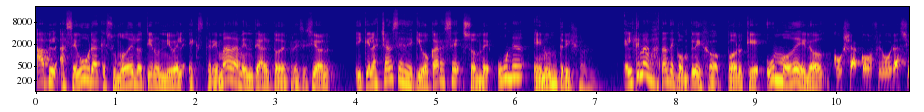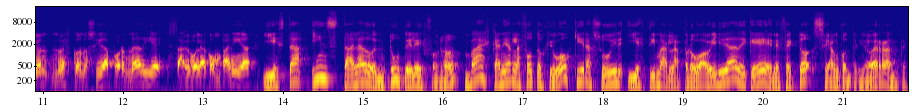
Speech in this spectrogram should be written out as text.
Apple asegura que su modelo tiene un nivel extremadamente alto de precisión y que las chances de equivocarse son de una en un trillón. El tema es bastante complejo porque un modelo cuya configuración no es conocida por nadie salvo la compañía, y está instalado en tu teléfono, va a escanear las fotos que vos quieras subir y estimar la probabilidad de que en efecto sea un contenido aberrante.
